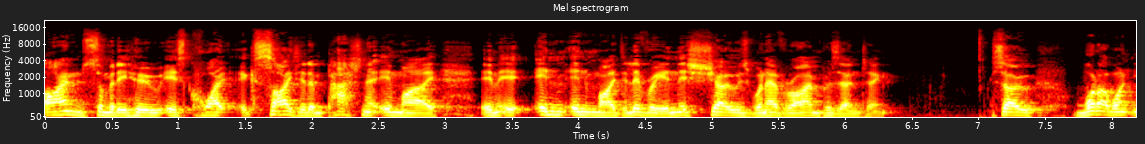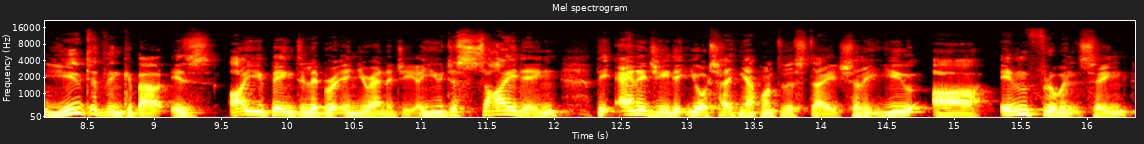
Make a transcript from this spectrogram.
I'm somebody who is quite excited and passionate in my in, in, in my delivery, and this shows whenever I'm presenting. So, what I want you to think about is are you being deliberate in your energy? Are you deciding the energy that you're taking up onto the stage so that you are influencing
